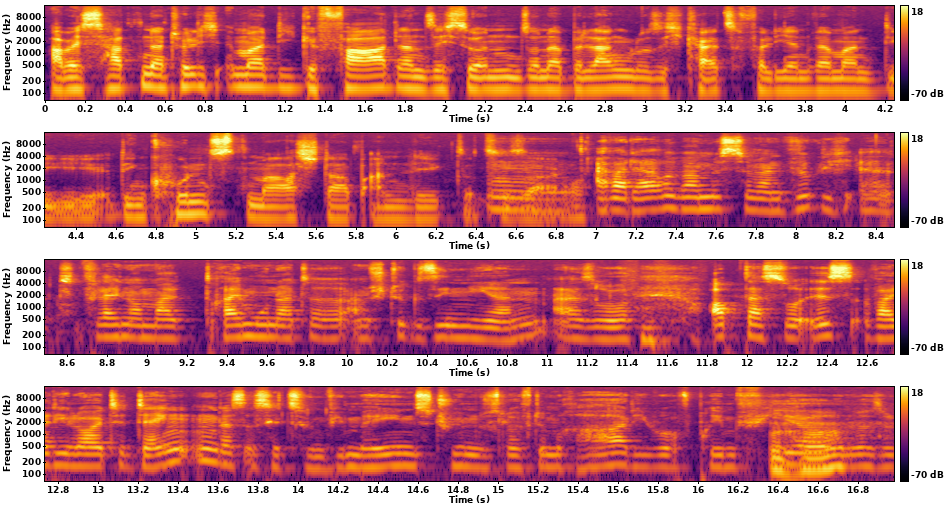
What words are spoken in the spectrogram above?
Aber es hat natürlich immer die Gefahr, dann sich so in so einer Belanglosigkeit zu verlieren, wenn man die, den Kunstmaßstab anlegt, sozusagen. Aber darüber müsste man wirklich äh, vielleicht noch mal drei Monate am Stück sinnieren. Also ob das so ist, weil die Leute denken, das ist jetzt irgendwie Mainstream, das läuft im Radio auf Bremen 4 oder so.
